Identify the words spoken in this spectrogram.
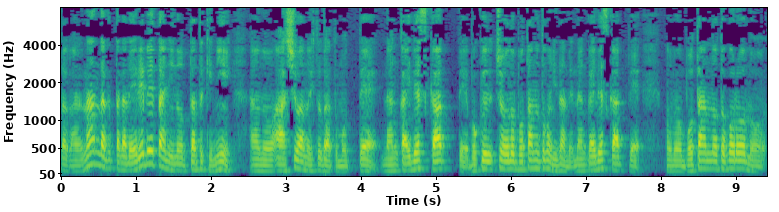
たかな何だったかでエレベーターに乗った時に、あの、あ、手話の人だと思って、何階ですかって、僕ちょうどボタンのところにいたんで、何階ですかって、このボタンのところの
